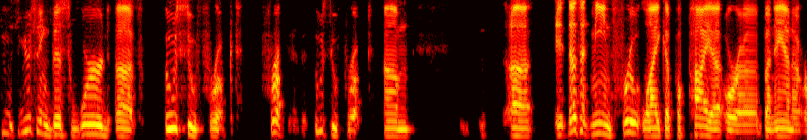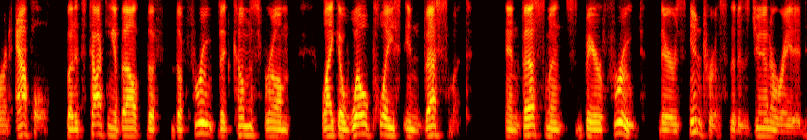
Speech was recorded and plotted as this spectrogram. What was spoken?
he's using this word of usufruct, fruct, usufruct. Um, uh, it doesn't mean fruit like a papaya or a banana or an apple, but it's talking about the the fruit that comes from like a well-placed investment. Investments bear fruit. There's interest that is generated.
